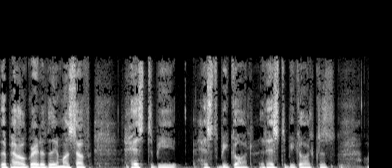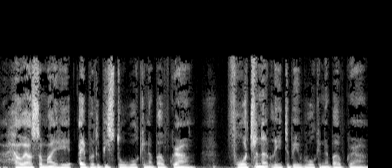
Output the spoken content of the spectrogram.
the power greater than myself has to be has to be God. It has to be God because how else am I here, able to be still walking above ground? Fortunately, to be walking above ground,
